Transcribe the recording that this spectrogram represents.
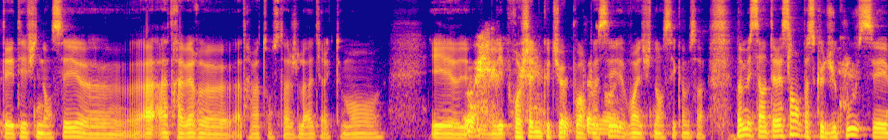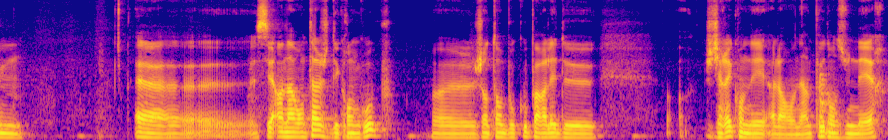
t'a été financé à, travers, à travers ton stage là directement. Et les prochaines que tu vas pouvoir passer vont être financées comme ça. Non mais c'est intéressant parce que du coup, c'est c'est un avantage des grands groupes. J'entends beaucoup parler de... Je dirais qu'on est... Alors on est un peu dans une ère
